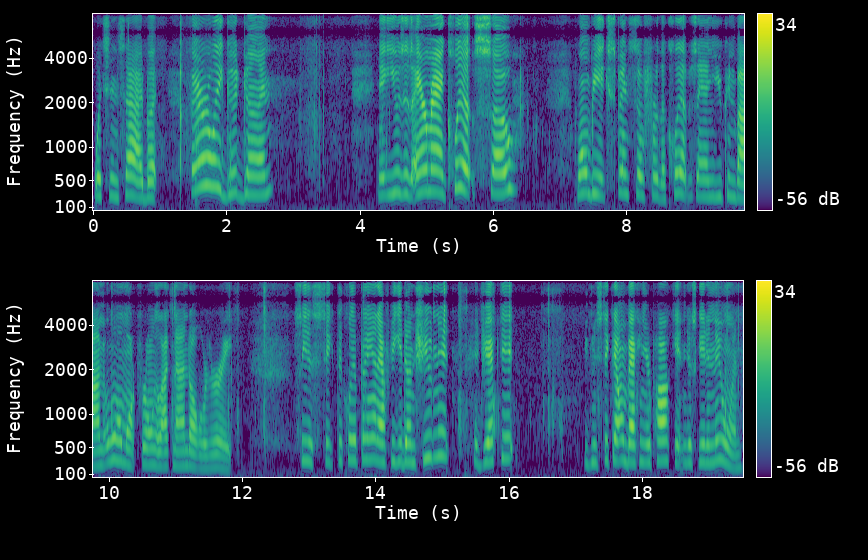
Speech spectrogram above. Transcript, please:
what's inside but fairly good gun. It uses air mag clips so won't be expensive for the clips and you can buy them at Walmart for only like nine dollars or eight. So you stick the clip in. After you get done shooting it eject it. You can stick that one back in your pocket and just get a new one.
